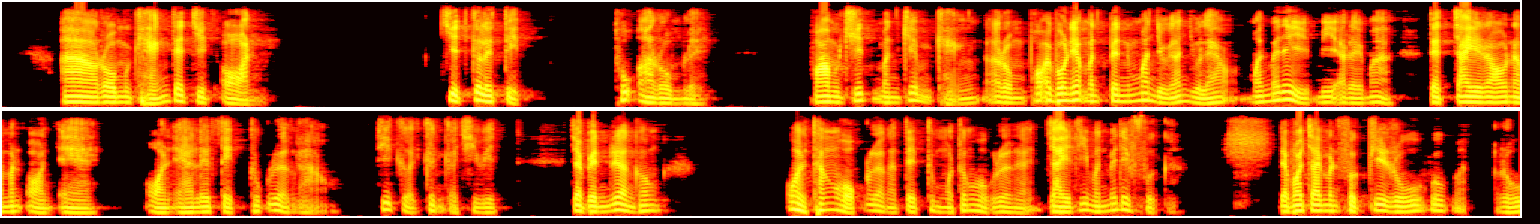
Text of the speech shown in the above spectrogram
ๆอารมณ์แข็งแต่จิตอ่อน จิตก็เลยติด ทุกอารมณ์เลย ความคิดมันเข้มแข็งอารมณ์เพราะไอ้พวกนี้มันเป็นมันอยู่นั้นอยู่แล้ว มันไม่ได้มีอะไรมาก แต่ใจเรานะ่ะมันอ่อนแอ อ่อนแอเลยติดทุกเรื่องราวที่เกิดขึ้นกับชีวิต จะเป็นเรื่องของ โอ้ยทั้งหกเรื่องอะติดทั้งหมดทั้งหกเรื่องอะใจที่มันไม่ได้ฝึกแต่พอใจมันฝึกที่รู้ปุ๊บรู้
